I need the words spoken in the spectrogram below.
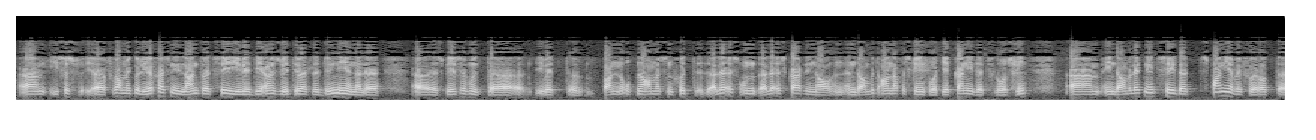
Ehm um, hier is uh, van my kollegas in die land wat sê jy weet die ouens weet nie wat hulle doen nie en hulle uh is besig met uh jy weet uh, banopnames en goed hulle is on, hulle is kardinaal en en dan moet aandag geskenk word jy kan nie dit verlos nie Ehm um, en dan wil ek net sê dat Spanje byvoorbeeld uh,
